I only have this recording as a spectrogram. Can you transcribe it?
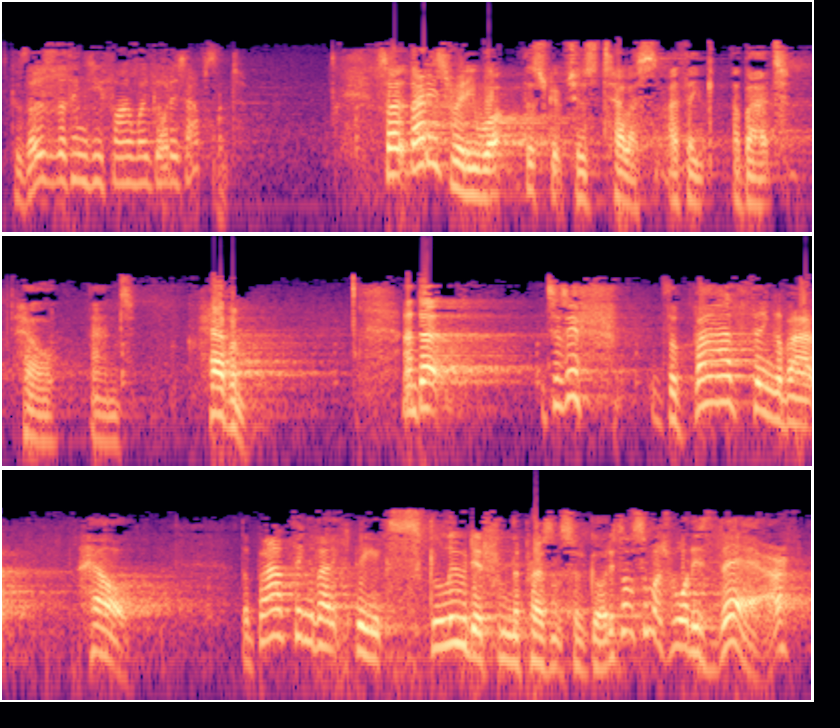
Because those are the things you find where God is absent. So that is really what the scriptures tell us, I think, about hell and heaven. And uh, it's as if the bad thing about hell the bad thing about it being excluded from the presence of God, it's not so much what is there,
